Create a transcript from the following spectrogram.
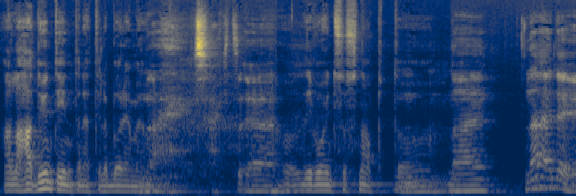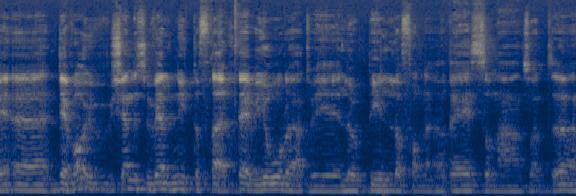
alla hade ju inte internet till att börja med. Nej, exakt. Eh, Och det var ju inte så snabbt. Och, Nej, Nej det, eh, det var ju, kändes ju väldigt nytt och fräscht det vi gjorde. Att vi la upp bilder från eh, resorna. Så att, eh,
